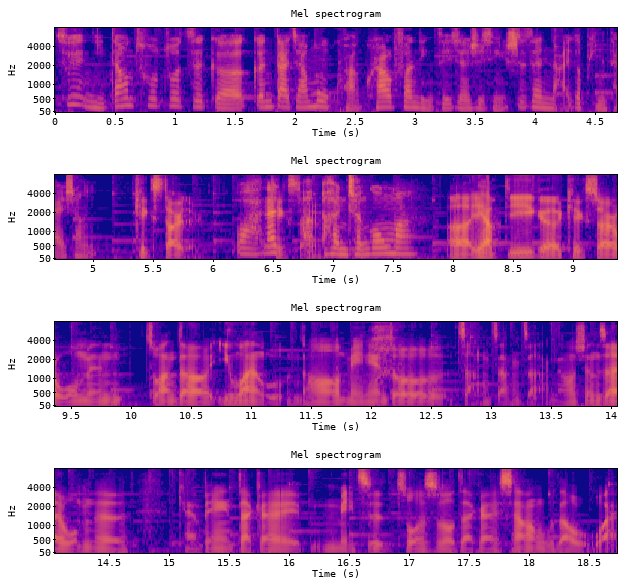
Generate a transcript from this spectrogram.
所以你当初做这个跟大家募款 crowdfunding 这件事情是在哪一个平台上？Kickstarter。哇，那 Kickstarter、呃、很成功吗？呃呀，第一个 Kickstarter 我们赚到一万五，然后每年都涨涨涨，然后现在我们的 campaign 大概每次做的时候大概三万五到五万。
